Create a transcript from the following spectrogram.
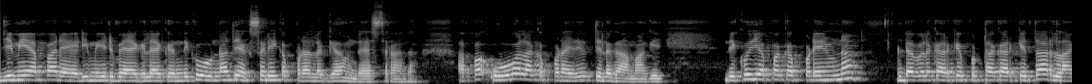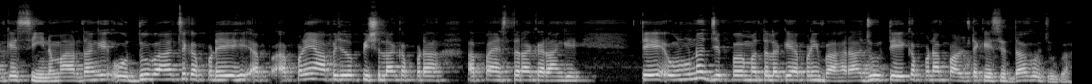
ਜਿਵੇਂ ਆਪਾਂ ਰੈਡੀਮੇਡ ਬੈਗ ਲੈ ਕੇ ਦੇਖੋ ਉਹਨਾਂ ਤੇ ਅਕਸਰ ਇਹ ਕੱਪੜਾ ਲੱਗਿਆ ਹੁੰਦਾ ਇਸ ਤਰ੍ਹਾਂ ਦਾ। ਆਪਾਂ ਉਹ ਵਾਲਾ ਕੱਪੜਾ ਇਹਦੇ ਉੱਤੇ ਲਗਾਵਾਂਗੇ। ਦੇਖੋ ਜੀ, ਆਪਾਂ ਕੱਪੜੇ ਨੂੰ ਨਾ ਡਬਲ ਕਰਕੇ ਪੁੱਠਾ ਕਰਕੇ ਧਰ ਲਾਂਗੇ, ਸੀਨ ਮਾਰ ਦਾਂਗੇ। ਉਦੋਂ ਬਾਅਦ ਚ ਕੱਪੜੇ ਇਹ ਆਪਣੇ ਆਪ ਜਦੋਂ ਪਿਛਲਾ ਕੱਪੜਾ ਆਪਾਂ ਇਸ ਤਰ੍ਹਾਂ ਕਰਾਂਗੇ, ਤੇ ਉਹਨੂੰ ਨਾ ਜਿੱਪ ਮਤਲਬ ਕਿ ਆਪਣੀ ਬਾਹਰ ਆ ਜੂ, ਤੇ ਇਹ ਕੱਪੜਾ ਪਲਟ ਕੇ ਸਿੱਧਾ ਹੋ ਜਾਊਗਾ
